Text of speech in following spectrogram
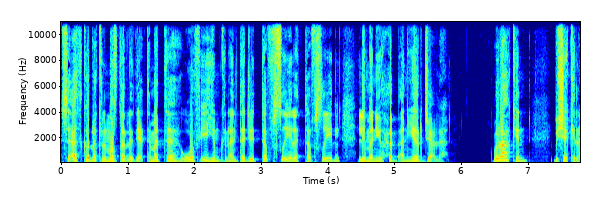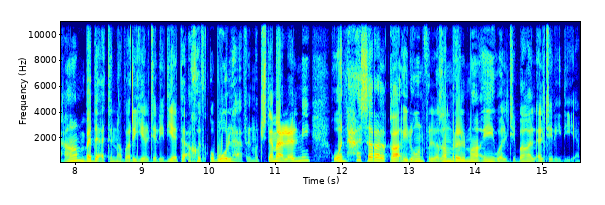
سأذكر لك المصدر الذي اعتمدته وفيه يمكن أن تجد تفصيل التفصيل لمن يحب أن يرجع له. ولكن بشكل عام بدأت النظرية الجليدية تأخذ قبولها في المجتمع العلمي وانحسر القائلون في الغمر المائي والجبال الجليدية.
